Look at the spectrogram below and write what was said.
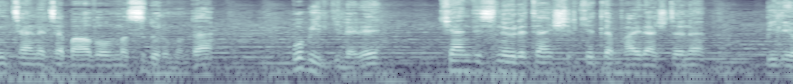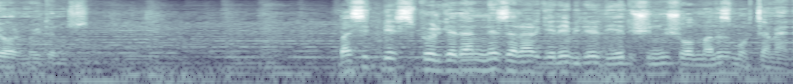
internete bağlı olması durumunda bu bilgileri kendisini üreten şirketle paylaştığını biliyor muydunuz? Basit bir süpürgeden ne zarar gelebilir diye düşünmüş olmanız muhtemel.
